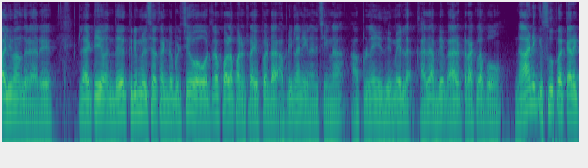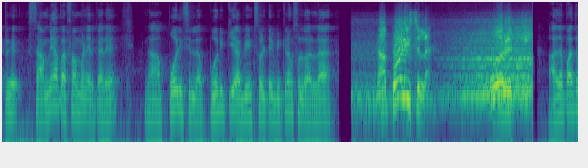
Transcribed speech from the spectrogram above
பழி வாங்குறாரு. இல்லாட்டி வந்து கிரிமினல்ஸை கண்டுபிடிச்சி ஒவ்வொருத்தரும் கொலை பண்ண ட்ரை பண்ணுறா அப்படின்லாம் நீங்கள் நினச்சிங்கன்னா அப்படிலாம் எதுவுமே இல்லை. கதை அப்படியே வேறு ட்ராக்கில் போகும். நாளைக்கு சூப்பர் கேரக்டர் செம்மையாக பெர்ஃபார்ம் பண்ணியிருக்காரு. நான் போலீஸ் இல்லை பொறுக்கி அப்படின்னு சொல்லிட்டு விக்ரம் சொல்லுவார்ல. நான் போலீஸ் இல்ல பொறுக்கி. அதை பார்த்து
